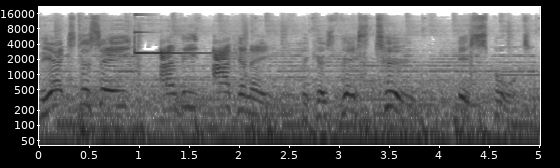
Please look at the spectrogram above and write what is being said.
The ecstasy and the agony, because this too is sport.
